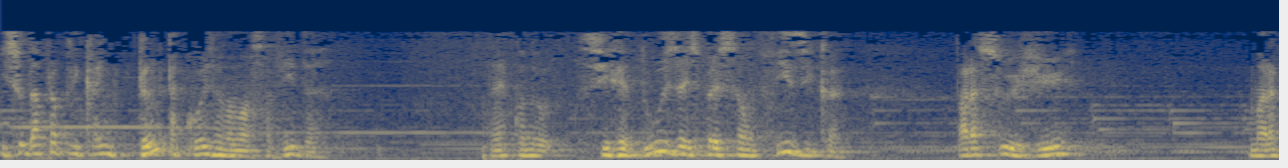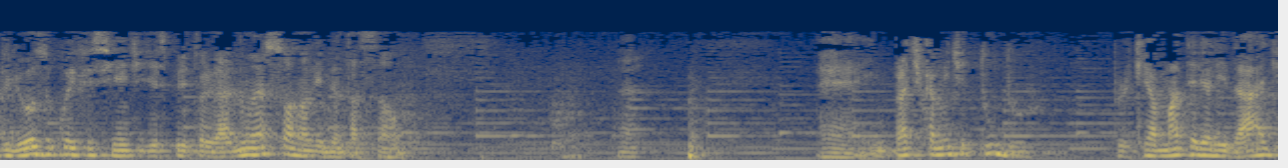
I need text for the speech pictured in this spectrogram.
Isso dá para aplicar em tanta coisa na nossa vida, né? Quando se reduz a expressão física para surgir maravilhoso coeficiente de espiritualidade. Não é só na alimentação, né? é em praticamente tudo, porque a materialidade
